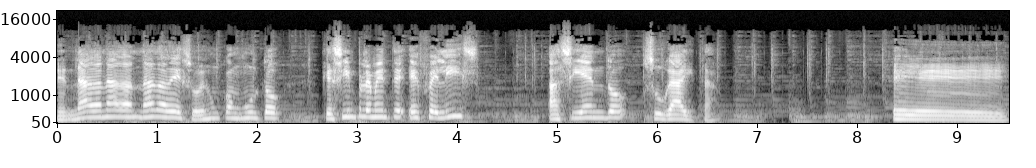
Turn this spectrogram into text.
eh, nada, nada, nada de eso. Es un conjunto que simplemente es feliz haciendo su gaita, eh,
